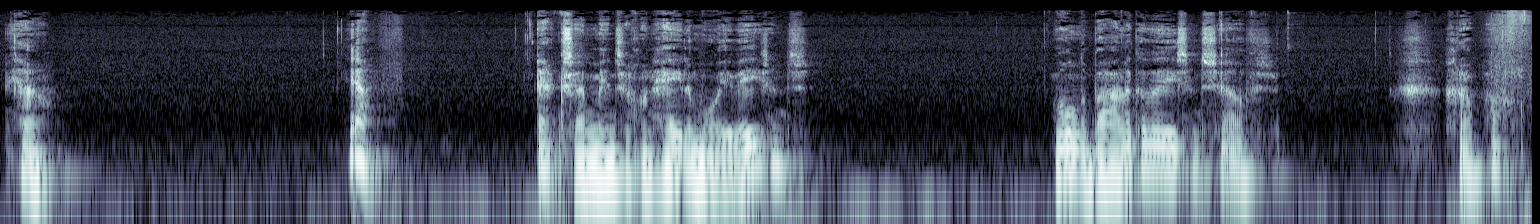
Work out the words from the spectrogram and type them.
Ja. Ja. Eigenlijk zijn mensen gewoon hele mooie wezens. Wonderbaarlijke wezens zelfs. Grappig.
